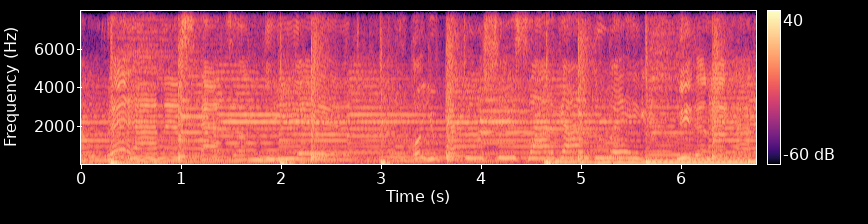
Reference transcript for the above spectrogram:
aurrean eskatzen diet. Oiukatu zizar galduei, nire negar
